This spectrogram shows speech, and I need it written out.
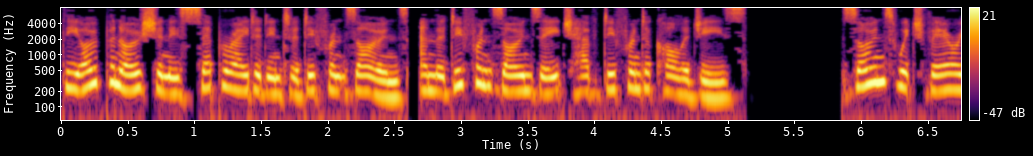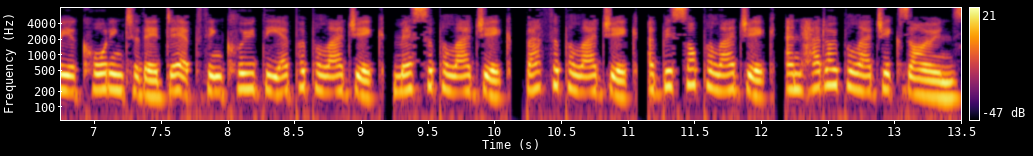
The open ocean is separated into different zones, and the different zones each have different ecologies. Zones which vary according to their depth include the epipelagic, mesopelagic, bathypelagic, abyssopelagic, and hadopelagic zones.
